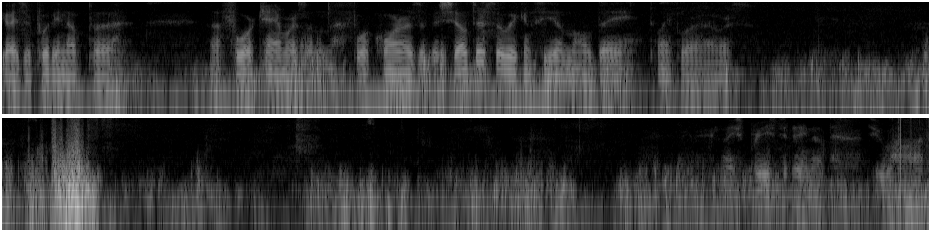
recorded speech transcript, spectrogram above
Guys are putting up uh, uh, four cameras on the four corners of the shelter so we can see them all day, 24 hours. Nice breeze today, not too hot.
